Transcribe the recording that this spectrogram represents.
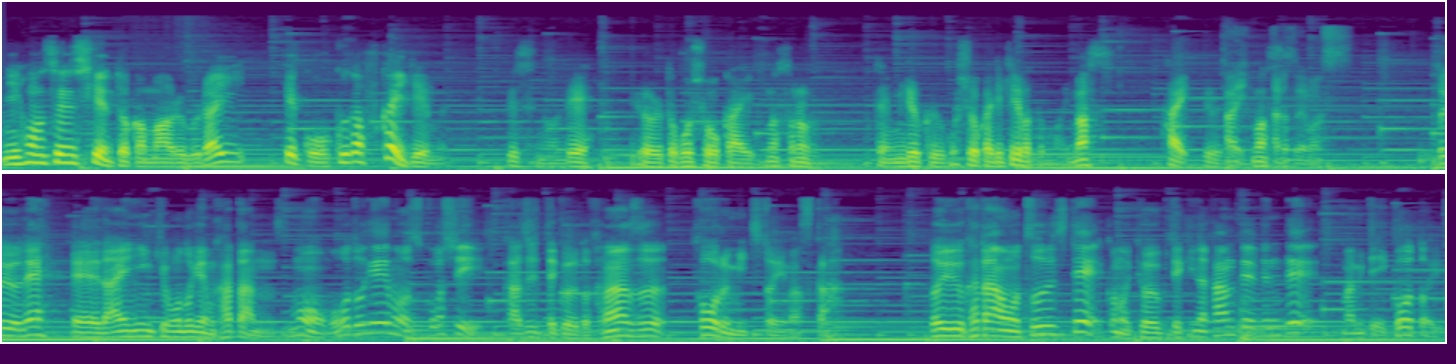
日本選手権とかもあるぐらい結構奥が深いゲームですので、いろいろとご紹介、まあ、その魅力ご紹介できればと思います。はい。よろしくおはい、あり願いします。がとうございます。というね、えー大人気ボードゲームカタンもうボードゲームを少しかじってくると必ず通る道といいますか、というカタンを通じて、この教育的な観点で、まあ、見ていこうという、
